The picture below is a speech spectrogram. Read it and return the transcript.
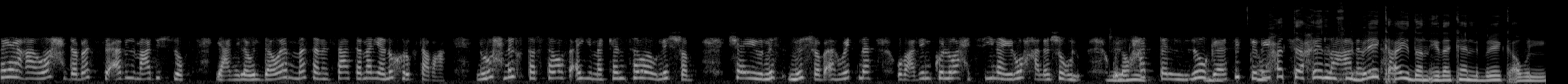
ساعة واحدة بس قبل ميعاد الشغل. يعني لو الدوام مثلا الساعة 8 نخرج 7 نروح نفطر سوا في أي مكان سوا ونشرب شاي ونشرب قهوتنا وبعدين كل واحد فينا يروح على شغله ولو حتى الزوجة ست بيت وحتى أحيانا في ال break أيضا إذا كان ال break أو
